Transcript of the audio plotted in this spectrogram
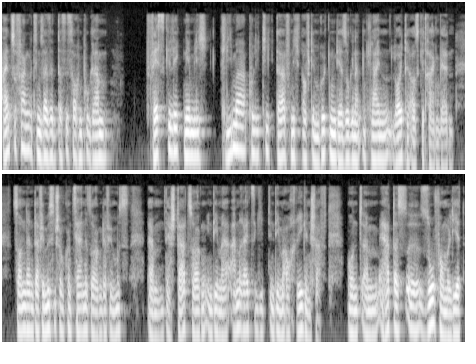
einzufangen, beziehungsweise das ist auch im Programm festgelegt, nämlich Klimapolitik darf nicht auf dem Rücken der sogenannten kleinen Leute ausgetragen werden, sondern dafür müssen schon Konzerne sorgen, dafür muss ähm, der Staat sorgen, indem er Anreize gibt, indem er auch Regeln schafft. Und ähm, er hat das äh, so formuliert,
